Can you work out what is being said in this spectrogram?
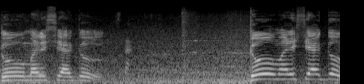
Go Malaysia go. Go Malaysia go.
